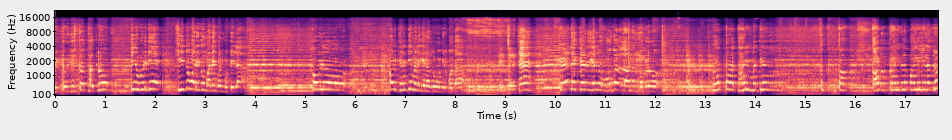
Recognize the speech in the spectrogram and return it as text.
ಬಿಟ್ಟು ಇಷ್ಟೊತ್ತಾದ್ರೂ ಈ ಹುಡುಗಿ ಇದುವರೆಗೂ ಮನೆಗೆ ಬಂದ್ಬಿಟ್ಟಿಲ್ಲ. ಅವಳು ಅವಳು ಗೆಳತಿ ಮನೆಗೆ ಏನಾದ್ರೂ ಹೋಗಿರ್ಬೋದಾ? ಕೇಳ್ದೆ ಕೇಳ್ದೆ ಎಲ್ಲ ಹೋಗೋಳಲ್ಲ ನನ್ನ ಮಗಳು. ಬರ್ತಾ ದಾರಿ ಮಧ್ಯ ಕಾಡು ಪ್ರಾಣಿಗಳ ಬಾಯಲ್ಲಿ ಏನಾದ್ರು?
